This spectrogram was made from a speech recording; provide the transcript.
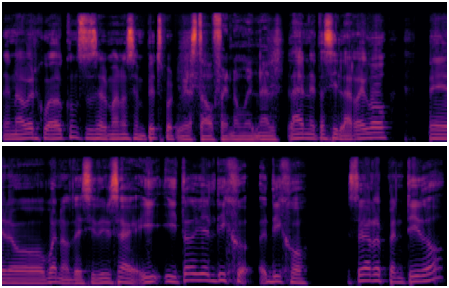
de no haber jugado con sus hermanos en Pittsburgh. Hubiera estado fenomenal. La neta sí la regó, pero bueno, decidirse. y, y todavía él dijo, dijo, estoy arrepentido,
